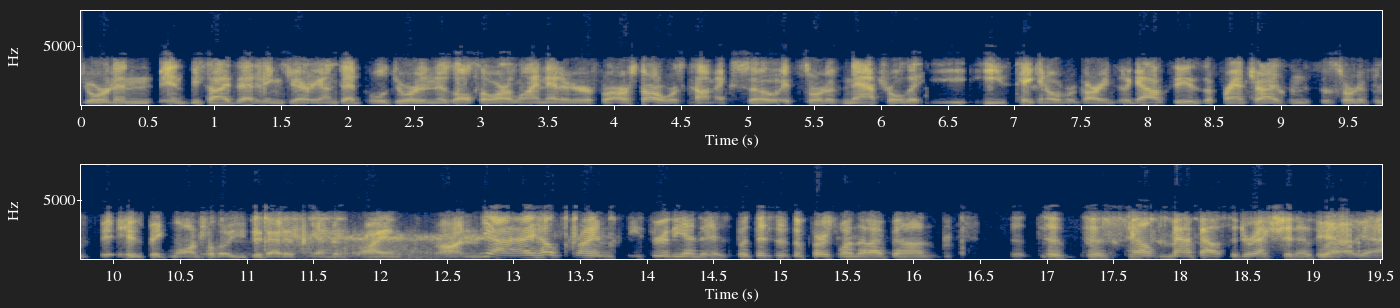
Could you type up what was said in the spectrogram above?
Jordan, and besides editing Gerry on Deadpool, Jordan is also our line editor for our Star Wars comics. So it's sort of natural that he he's taken over Guardians of the Galaxy as a franchise, and this is sort of his his big launch. Although you did edit the end of Brian's run. Yeah, I helped Brian see through the end of his, but this is the first one that I've been on to to, to help map out the direction as well. Yeah.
